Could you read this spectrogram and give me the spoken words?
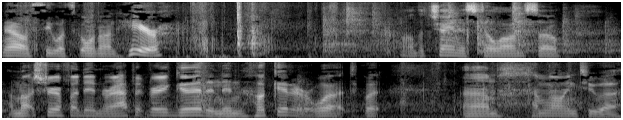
Now, let's see what's going on here. Well, the chain is still on, so I'm not sure if I didn't wrap it very good and then hook it or what, but um, I'm going to, uh,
